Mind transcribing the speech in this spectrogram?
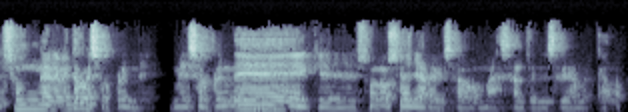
es un elemento que me sorprende. Me sorprende que eso no se haya revisado más antes de salir al mercado.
